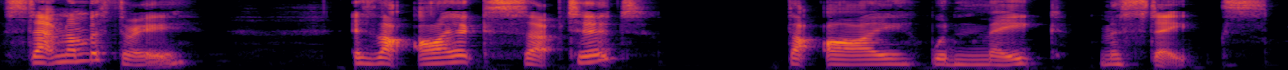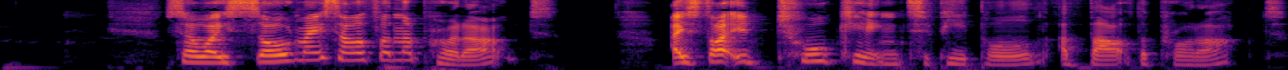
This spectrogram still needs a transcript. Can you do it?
step number three is that I accepted that I would make mistakes. So I sold myself on the product. I started talking to people about the product.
